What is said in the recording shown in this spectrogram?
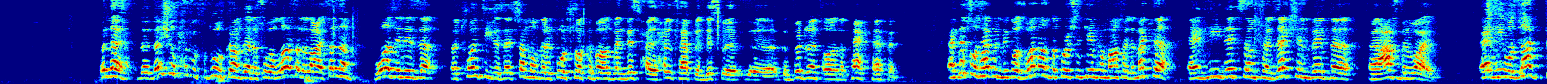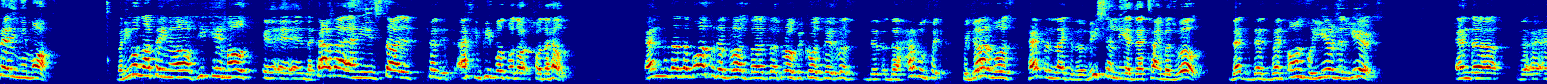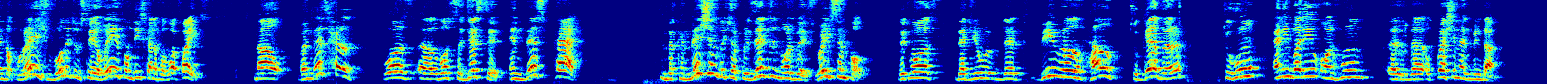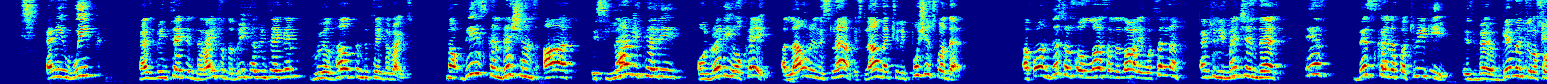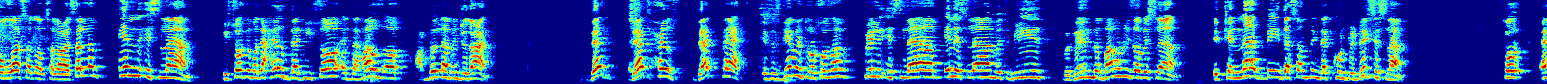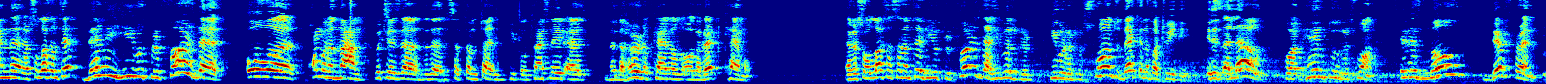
When the, the, the issue of Hilf al-Fudul comes, then Rasulullah was in his uh, 20s, as some of the reports talk about when this Hilf happened, this uh, uh, confederence or the pact happened. And this was happened because one of the person came from outside the Mecca and he did some transaction with uh, uh, As bin Wa'il. And he was not paying him off. When he was not paying him off, he came out in, in, the Kaaba and he started asking people for the, for the help. And the, the war could have brought the, the because there was the, the Harbul Fijar was happened like recently at that time as well. That, that went on for years and years. And, uh, the, and the Quraysh wanted to stay away from these kind of fights. Now, when this help was, uh, was suggested in this pact, the conditions which are presented were this, very simple. It was that you that we will help together to whom anybody on whom uh, the oppression has been done. Any weak has been taken, the rights of the weak has been taken, we will help them to take the rights. Now, these conditions are Islamically already okay, allowed in Islam. Islam actually pushes for that. Upon this, Rasulullah actually mentioned that if this kind of a treaty is given to Rasulullah in Islam, He's talking about the hilf that he saw at the house of Abdullah bin Judan. That, that hilf, that pact, if it's given to Rasulullah, fil Islam, in Islam, it means within the boundaries of Islam. It cannot be that something that contradicts Islam. So, and uh, Rasulullah said, then he would prefer that over Humar al-Na'am, which is uh, the, the, sometimes people translate as the, the herd of cattle or the red camel. And Rasulullah said he would prefer that, he will, he will respond to that kind of a treaty. It is allowed for him to respond. It is no different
